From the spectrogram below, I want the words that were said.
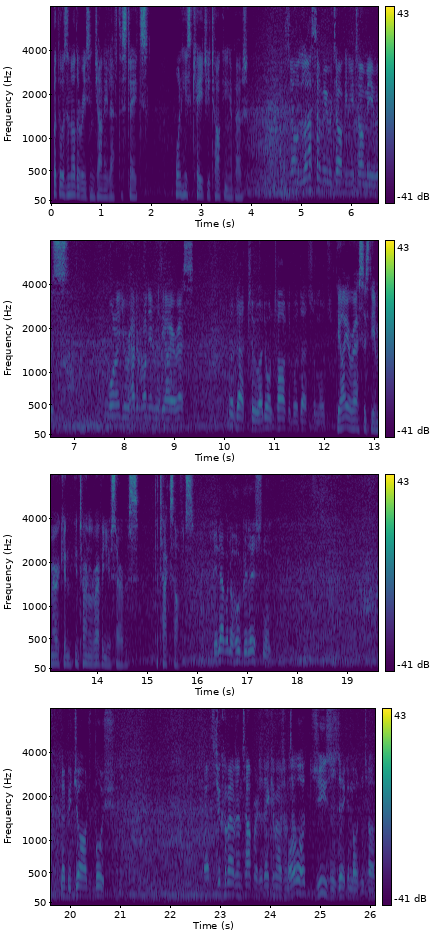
But there was another reason Johnny left the States. One he's cagey talking about. So the last time we were talking, you told me it was one of, you had a run in with the IRS. Well, that too. I don't talk about that so much. The IRS is the American Internal Revenue Service, the tax office. You never know who'd be listening. Maybe George Bush. Well, did you come out on top, or did they come out on top? Oh, Jesus, they came out on top.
